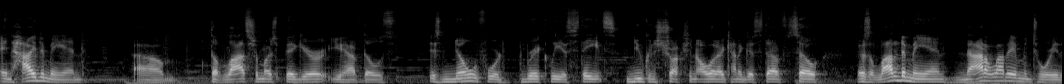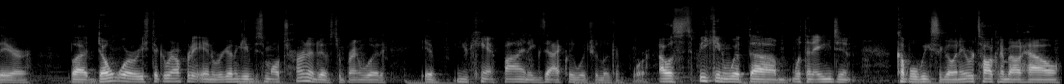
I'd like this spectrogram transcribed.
in high demand. Um, the lots are much bigger. You have those, is known for Brickley Estates, new construction, all of that kind of good stuff. So there's a lot of demand, not a lot of inventory there, but don't worry, stick around for the end. We're gonna give you some alternatives to Brentwood if you can't find exactly what you're looking for. I was speaking with, um, with an agent couple weeks ago, and they were talking about how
